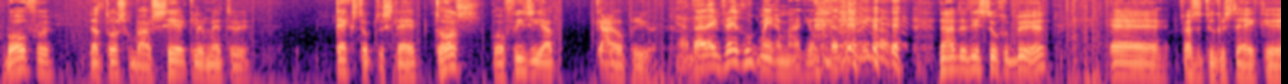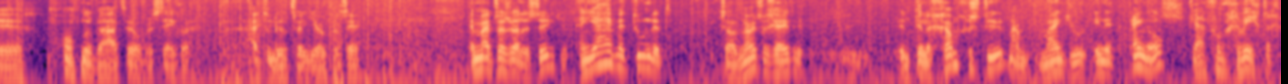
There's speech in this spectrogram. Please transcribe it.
boven dat TOS-gebouw cirkelen met de tekst op de sleep... TOS, Karel Prior. ja, daar heb je veel goed mee gemaakt, jongen. Dat weet ik wel. Nou, dat is toen gebeurd. Eh, het was natuurlijk een steek eh, onder water, of een steek uit de lucht, wat je ook al zegt. En, maar het was wel een stuntje. En jij hebt me toen, dat, ik zal het nooit vergeten... een telegram gestuurd, maar mind you, in het Engels... Ja, voor gewichtig.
